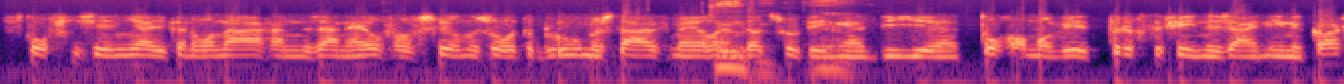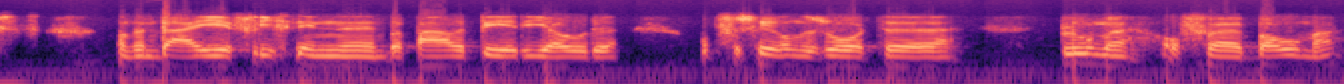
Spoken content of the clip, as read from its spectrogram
stofjes in. Ja, je kan er wel nagaan. Er zijn heel veel verschillende soorten bloemen, stuifmeel en dat soort dingen. Die toch allemaal weer terug te vinden zijn in een kast. Want een bij vliegt in een bepaalde periode op verschillende soorten bloemen of bomen.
